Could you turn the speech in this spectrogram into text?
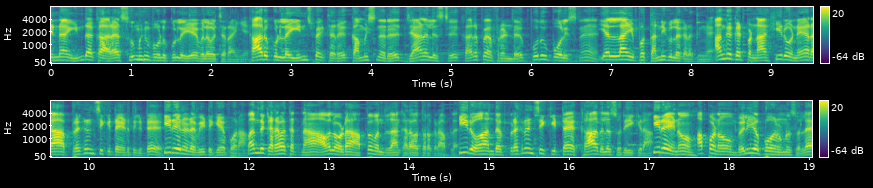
நின்ன இந்த காரை ஸ்விம்மிங் பூலுக்குள்ளேயே விளை வச்சுறாங்க. காருக்குள்ள inspector commissioner journalist Karuppan friend புது போலீஸ்னு எல்லாம் இப்போ தண்ணிக்குள்ள கிடக்குங்க. அங்க கட் பண்ணா ஹீரோ நேரா பிரெக்னன்சி கிட்ட எடுத்துக்கிட்டு ஹீரோயினோட வீட்டுக்கே போறான். வந்து கரவை தட்டினா அவளோட அப்ப வந்து தான் கரவை திறக்கிறாப்ல. ஹீரோ அந்த பிரெக்னன்சி கிட்ட காதுல சொல்லிக்கிறான். ஹீரோயினும் அப்பனும் வெளியே போகணும்னு சொல்ல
